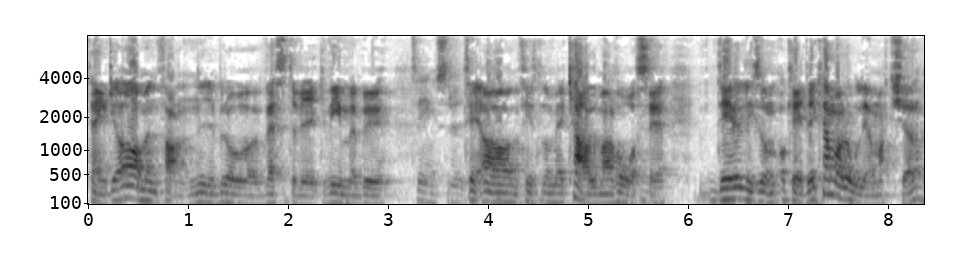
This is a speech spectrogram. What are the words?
tänker ja ah, men fan Nybro, Västervik, Vimmerby. Tingsryd. Till, ja, det finns något mer Kalmar, HC. Det är liksom, okej det kan vara roliga matcher.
